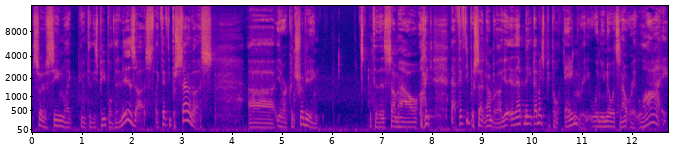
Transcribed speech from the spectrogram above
sort of seem like you know to these people that it is us. Like 50% of us, uh, you know, are contributing to this somehow. Like that 50% number, like that make, that makes people angry when you know it's an outright lie.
